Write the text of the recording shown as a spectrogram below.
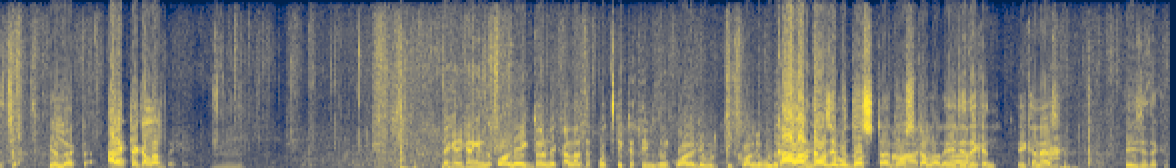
আচ্ছা গেল একটা। আরেকটা কালার দেখাই। দেখেন এখানে কিন্তু অনেক ধরনের কালার আছে। প্রত্যেকটা থ্রি পিস কোয়ালিটি কি কোয়ালিটি কালার দেওয়া যাবে দশটা দশ কালার এই যে দেখেন এখানে এই যে দেখেন।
